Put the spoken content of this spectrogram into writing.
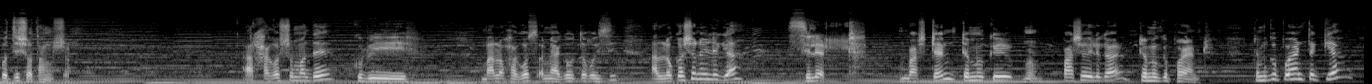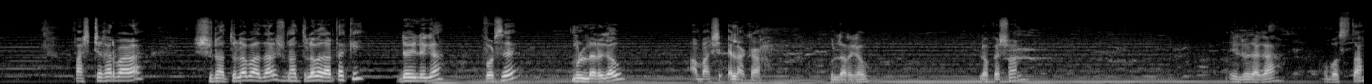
প্রতি শতাংশ। আর কাগজ সম্বন্ধে খুবই ভালো কাগজ আমি আগেও তো কইছি আর লোকেশন হইলে গিয়া সিলেট বাস স্ট্যান্ড টেমুকি পাশে হইলে গিয়া টেমুকি পয়েন্ট টেমুকি পয়েন্ট থেকে পাঁচ টাকার ভাড়া সোনাতুলা বাজার সোনাতুলা বাজার থাকি হইলে গিয়া পড়ছে মুল্লারগাঁও আবাস এলাকা। মুল্লারগাঁও লোকেশন এইলো জায়গা অবস্থান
